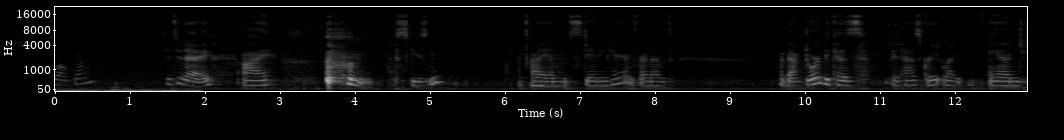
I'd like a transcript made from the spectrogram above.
Welcome to today. I, excuse me, I am standing here in front of my back door because it has great light. And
